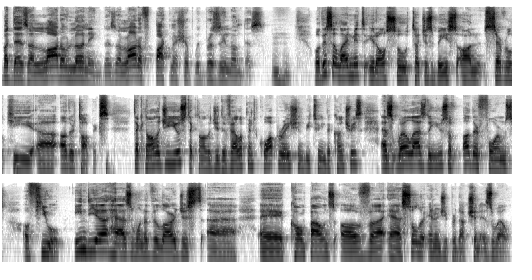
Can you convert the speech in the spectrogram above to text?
But there's a lot of learning. There's a lot of partnership with Brazil on this. Mm-hmm. Well, this alignment, it also touches base on several key uh, other topics technology use, technology development, cooperation between the countries, as well as the use of other forms of fuel. India has one of the largest uh, uh, compounds of uh, uh solar energy production as well.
